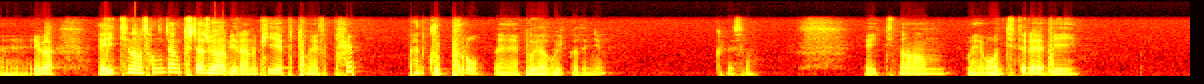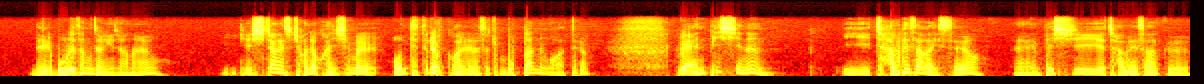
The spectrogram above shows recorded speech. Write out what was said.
예, 얘가 에이티넘 성장 투자 조합이라는 PEF 통해서 8, 한 9% 예, 보유하고 있거든요. 그래서 에이티넘 예, 원티드랩이 내일 모레 상장이잖아요. 이게 시장에서 전혀 관심을 원티드랩과 관련해서 좀 못 받는 것 같아요. 그리고 NPC는 이 자회사가 있어요. 예, NPC의 자회사 그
